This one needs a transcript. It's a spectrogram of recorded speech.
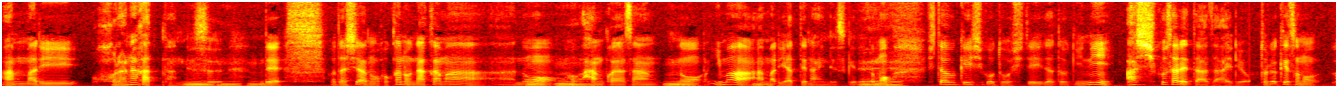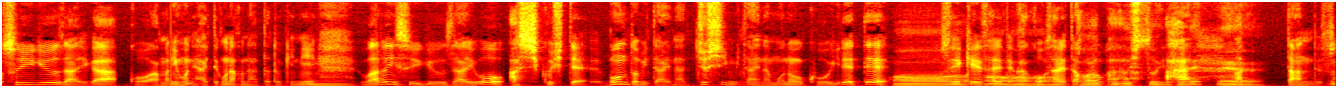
あんまり掘らなかったんです。で私あの他の仲間のハンコ屋さんの、今はあんまりやってないんですけれども、下請け仕事をしていた時に圧縮された材料とりわけその水牛材がこうあんまり日本に入ってこなくなった時に、悪い水牛材を圧縮してボンドみたいな樹脂みたいなものをこう入れて成形されて加工されたものが、はい、あったんです、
